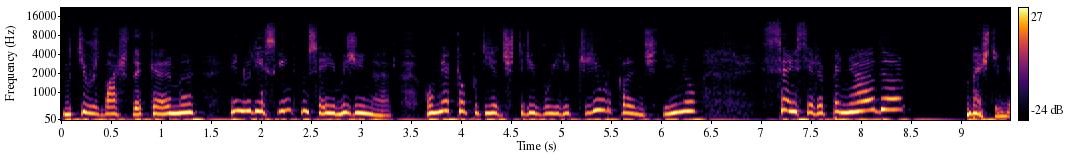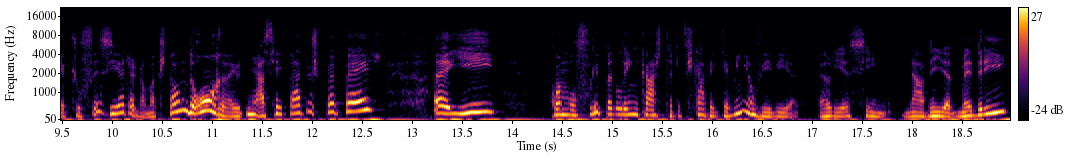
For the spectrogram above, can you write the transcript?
meti-os debaixo da cama e no dia seguinte comecei a imaginar como é que eu podia distribuir aquilo clandestino sem ser apanhada mas tinha que o fazer, era uma questão de honra. Eu tinha aceitado os papéis, aí como o Filipe de Lencastre ficava em caminho, eu vivia ali assim na Avenida de Madrid,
